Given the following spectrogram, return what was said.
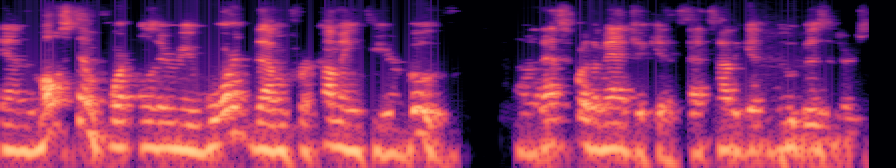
and most importantly, reward them for coming to your booth. Uh, that's where the magic is. That's how to get new visitors.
